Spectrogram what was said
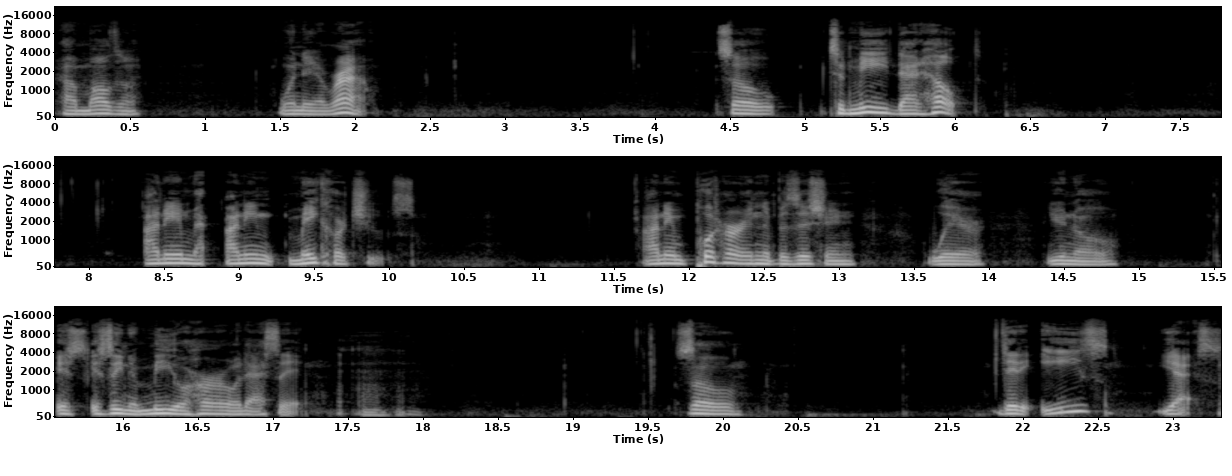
her mother when they're around. So to me, that helped. I didn't. I didn't make her choose. I didn't put her in a position where, you know, it's it's either me or her or that's it. So did it ease? Yes.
